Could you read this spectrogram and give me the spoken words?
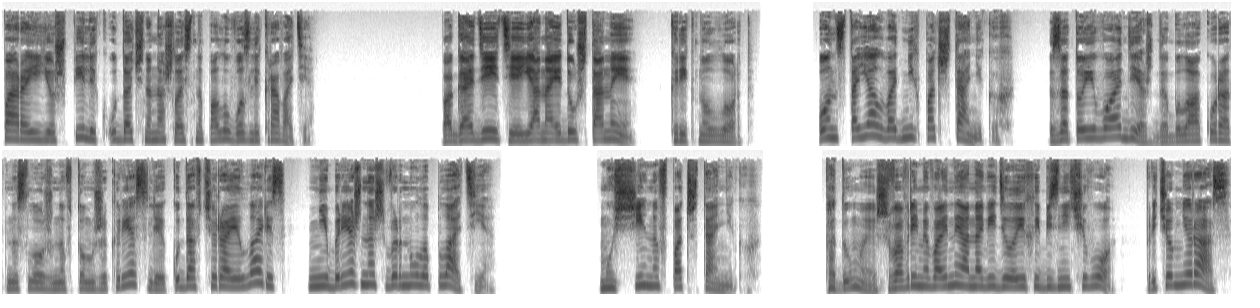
Пара ее шпилек удачно нашлась на полу возле кровати. «Погодите, я найду штаны!» — крикнул лорд. Он стоял в одних подштаниках, зато его одежда была аккуратно сложена в том же кресле, куда вчера и Ларис небрежно швырнула платье. Мужчина в подштанниках. Подумаешь, во время войны она видела их и без ничего, причем не раз,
